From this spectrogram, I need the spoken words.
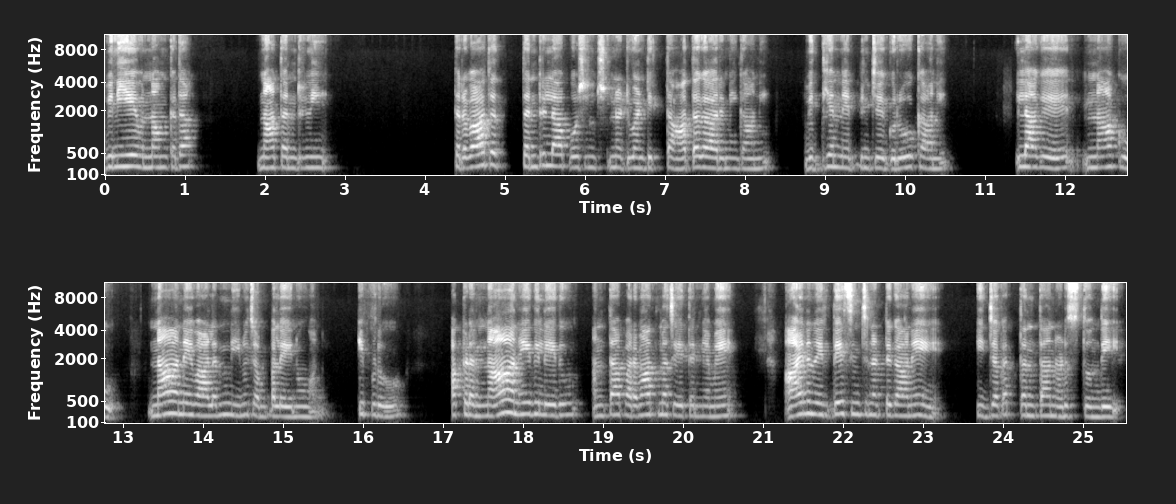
వినియే ఉన్నాం కదా నా తండ్రిని. తర్వాత తండ్రిలా పోషించినటువంటి తాతగారిని కానీ విద్యను నేర్పించే గురువు కానీ ఇలాగే నాకు నా అనే వాళ్ళని నేను చంపలేను అని. ఇప్పుడు అక్కడ నా అనేది లేదు అంతా పరమాత్మ చైతన్యమే. ఆయన నిర్దేశించినట్టుగానే ఈ జగత్తంతా నడుస్తుంది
